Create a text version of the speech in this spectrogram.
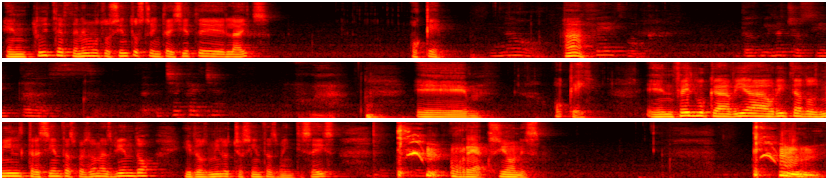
En Twitter tenemos 237 likes. ¿O qué? No. Ah. En Facebook, 2800 Eh, ok. En Facebook había ahorita 2.300 personas viendo y 2.826 reacciones.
